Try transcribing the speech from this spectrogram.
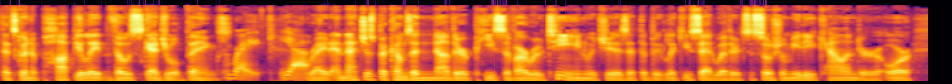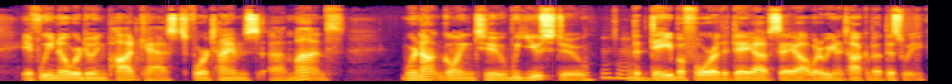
that's going to populate those scheduled things. Right. Yeah. Right. And that just becomes another piece of our routine, which is at the like you said, whether it's a social media calendar or if we know we're doing podcasts four times a month, we're not going to we used to mm-hmm. the day before or the day of say oh what are we going to talk about this week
